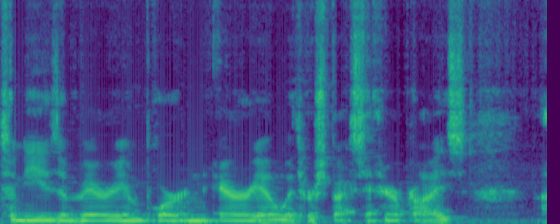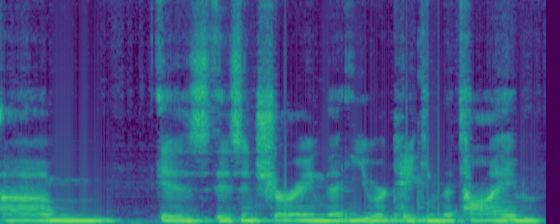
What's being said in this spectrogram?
to me is a very important area with respects to enterprise um, is is ensuring that you are taking the time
